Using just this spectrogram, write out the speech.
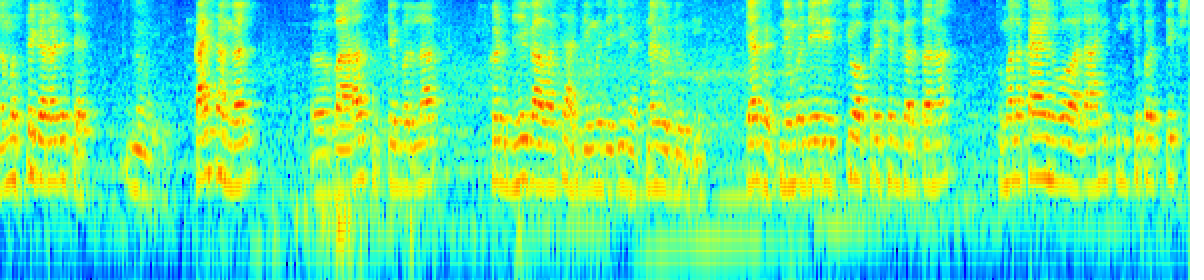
नमस्ते गराडे साहेब. नमस्ते. काय सांगाल? बारा सप्टेंबरला कडधे गावाच्या हद्दीमध्ये जी घटना घडली होती त्या घटनेमध्ये रेस्क्यू ऑपरेशन करताना तुम्हाला काय अनुभव आला आणि तुमचे प्रत्यक्ष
